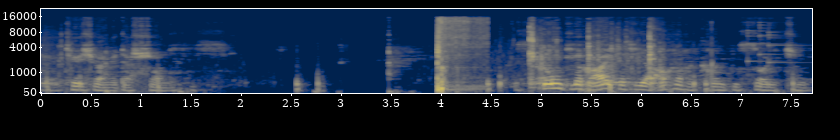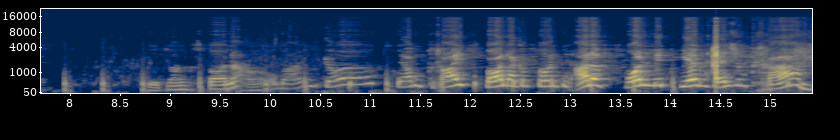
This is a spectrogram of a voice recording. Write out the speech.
natürlich waren wir das schon. Das, Dunkle reicht, das wir auch noch ergründen sollten. Spawner. Oh mein Gott. Wir haben drei Spawner gefunden. Alle voll mit irgendwelchem Kram.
